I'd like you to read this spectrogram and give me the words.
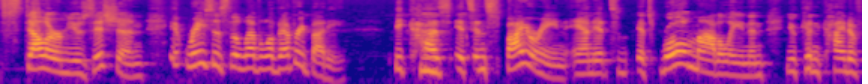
stellar musician, it raises the level of everybody because mm. it's inspiring and it's it's role modeling and you can kind of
